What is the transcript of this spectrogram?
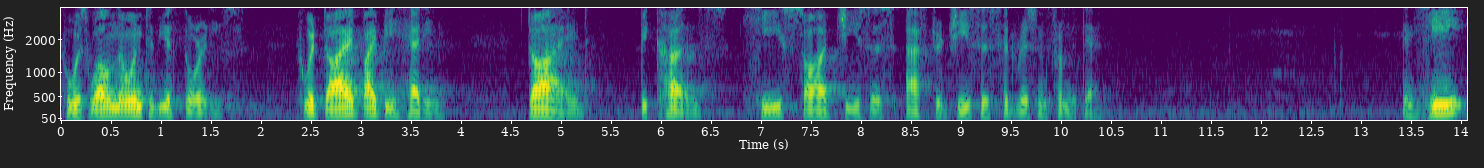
who was well known to the authorities, who had died by beheading, died because he saw Jesus after Jesus had risen from the dead. And he,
